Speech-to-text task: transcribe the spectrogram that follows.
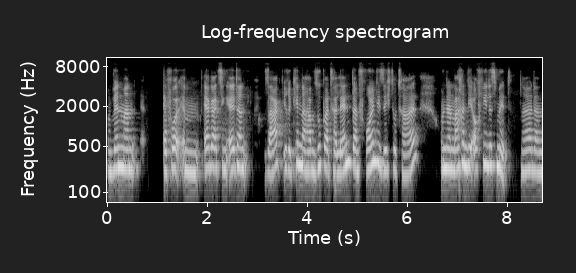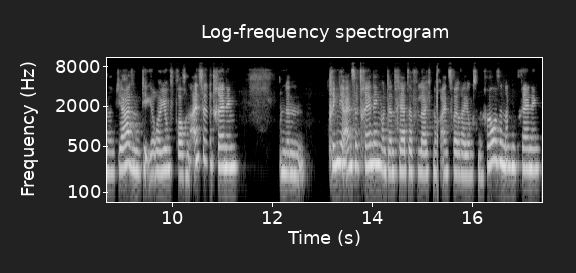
und wenn man ähm, ehrgeizigen Eltern sagt, ihre Kinder haben super Talent, dann freuen die sich total und dann machen die auch vieles mit. Ne, dann, ja, die, ihre Jungs brauchen Einzeltraining und dann kriegen die Einzeltraining und dann fährt er vielleicht noch ein, zwei, drei Jungs nach Hause nach dem Training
